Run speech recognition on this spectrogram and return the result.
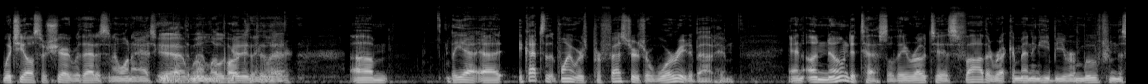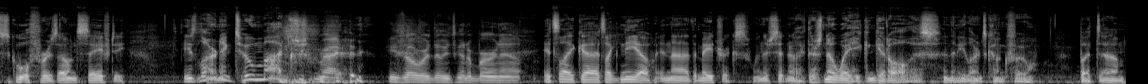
which he also shared with Edison. I want to ask you Yeah, about the we'll- Menlo we'll Park get thing into later. Um. But yeah, uh, it got to the point where his professors are worried about him. And unknown to Tesla, they wrote to his father recommending he be removed from the school for his own safety. He's learning too much. Right. he's overdue. He's going to burn out. it's like uh, it's like Neo in uh, the Matrix when they're sitting there like, "There's no way he can get all this," and then he learns kung fu. But um,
